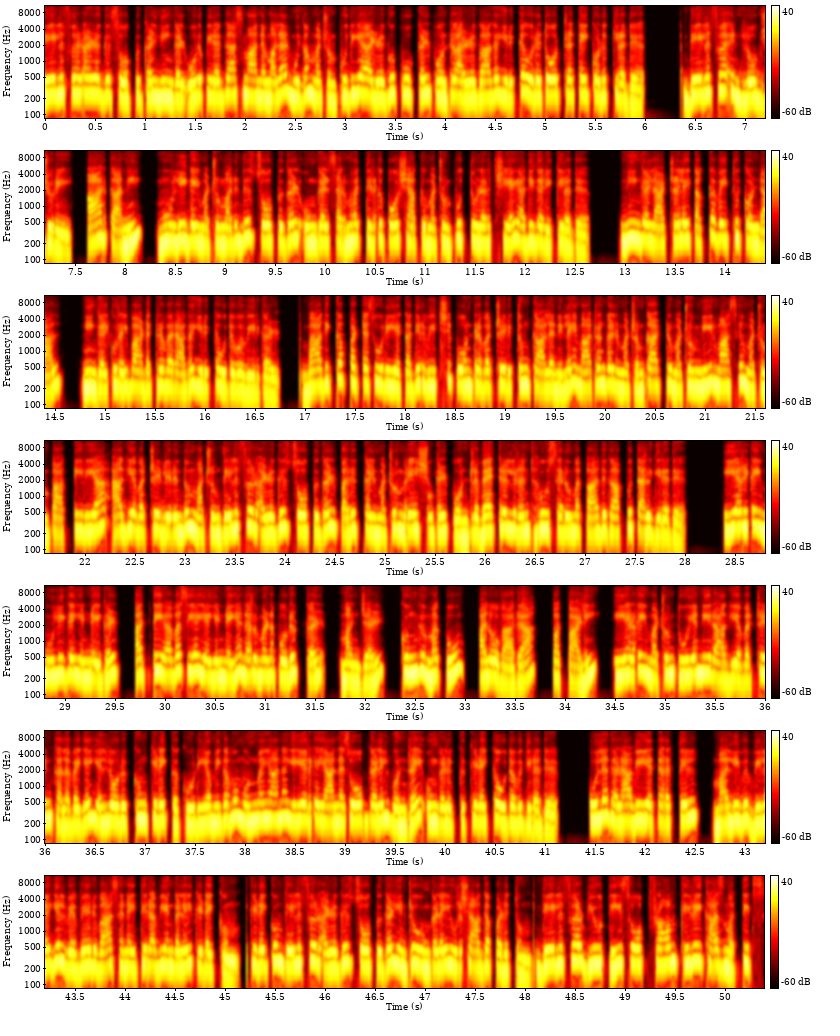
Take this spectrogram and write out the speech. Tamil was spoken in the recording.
டேலிஃபர் அழகு சோப்புகள் நீங்கள் ஒரு பிரகாசமான மலர் முகம் மற்றும் புதிய அழகு பூக்கள் போன்ற அழகாக இருக்க ஒரு தோற்றத்தை கொடுக்கிறது. டேலிஃபர் இன் லோக்ஜுரி ஆர்கானி மூலிகை மற்றும் மருந்து சோப்புகள் உங்கள் சருமத்திற்கு போஷாக்கு மற்றும் புத்துணர்ச்சியை அதிகரிக்கிறது. நீங்கள் ஆற்றலை தக்க வைத்துக் கொண்டால் நீங்கள் குறைபாடற்றவராக இருக்க உதவுவீர்கள். பாதிக்கப்பட்ட சூரிய கதிர்வீச்சு போன்றவற்றிற்கும் காலநிலை மாற்றங்கள் மற்றும் காற்று மற்றும் நீர் மாசு மற்றும் பாக்டீரியா ஆகியவற்றிலிருந்தும் மற்றும் டெலிஃபர் அழகு சோப்புகள் பருக்கள் மற்றும் ரேஷுகள் போன்றவற்றிலிருந்து சரும பாதுகாப்பு தருகிறது. இயற்கை மூலிகை எண்ணெய்கள் அத்தியாவசிய எண்ணெய நறுமணப் பொருட்கள் மஞ்சள் குங்குமப்பூ அலோவாரா பப்பாளி இயற்கை மற்றும் தூய நீர் ஆகியவற்றின் கலவையை எல்லோருக்கும் கிடைக்கக்கூடிய மிகவும் உண்மையான இயற்கையான சோப்களில் ஒன்றை உங்களுக்கு கிடைக்க உதவுகிறது. உலகளாவிய தரத்தில் மலிவு விலையில் வெவ்வேறு வாசனை திரவியங்களில் கிடைக்கும். கிடைக்கும் தேலிஃபர் அழகு சோப்புகள் என்று உங்களை உற்சாகப்படுத்தும். தேலிஃபர் பியூட்டி சோப் ஃப்ராம் கிரி காஸ்மெட்டிக்ஸ்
